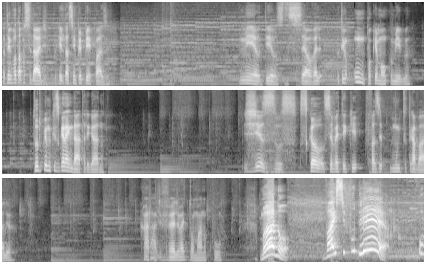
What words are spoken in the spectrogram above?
Eu tenho que voltar pra cidade, porque ele tá sem PP quase. Meu Deus do céu, velho. Eu tenho um Pokémon comigo. Tudo porque eu não quis grindar, tá ligado? Jesus. Skull, você vai ter que fazer muito trabalho. Caralho, velho, vai tomar no cu. Mano! Vai se fuder! O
